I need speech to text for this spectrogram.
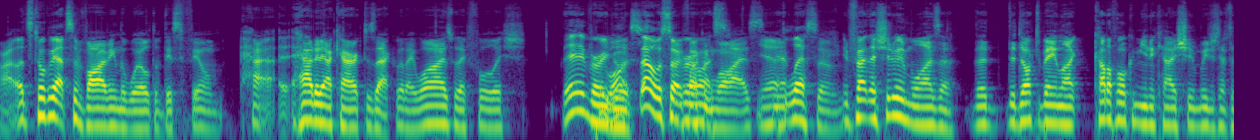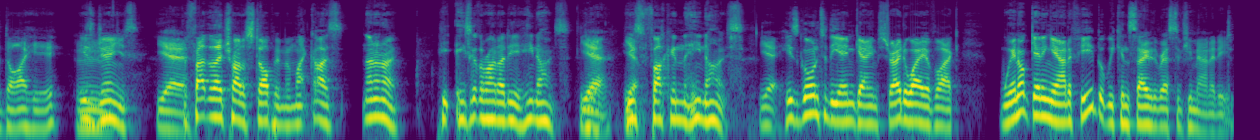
All right, let's talk about surviving the world of this film. How, how did our characters act? Were they wise? Were they foolish? They're very good. Wise. That was so Very fucking wise. Yeah. Bless them. In fact, they should have been wiser. The the doctor being like, cut off all communication. We just have to die here. He's a genius. Mm. Yeah. The fact that they try to stop him, I'm like, guys, no, no, no. He, he's got the right idea. He knows. Yeah. He's Yeah. fucking. He knows. Yeah, he's gone to the end game straight away of like, we're not getting out of here, but we can save the rest of humanity. Do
